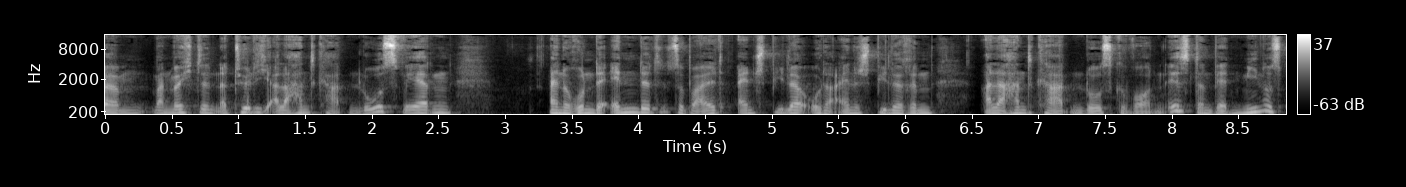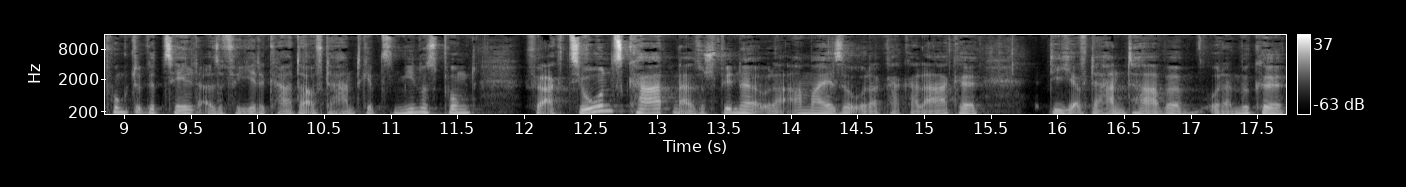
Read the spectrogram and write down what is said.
Ähm, man möchte natürlich alle Handkarten loswerden. Eine Runde endet, sobald ein Spieler oder eine Spielerin alle Handkarten losgeworden ist. Dann werden Minuspunkte gezählt, also für jede Karte auf der Hand gibt es einen Minuspunkt. Für Aktionskarten, also Spinne oder Ameise oder Kakerlake, die ich auf der Hand habe oder Mücke,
